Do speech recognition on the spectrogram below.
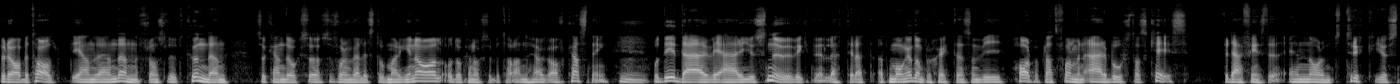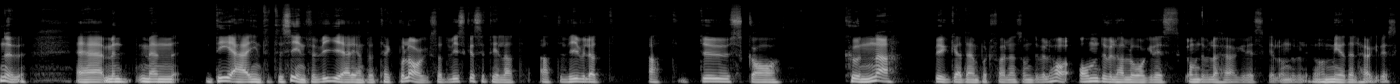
bra betalt i andra änden från slutkunden så kan du också så får du en väldigt stor marginal och då kan du också betala en hög avkastning. Och det är där vi är just nu, vilket har lett till att, att många av de projekten som vi har på plattformen är bostadscase. För där finns det enormt tryck just nu. Eh, men, men det är inte Tessin, för vi är egentligen ett techbolag, så att vi ska se till att, att vi vill att, att du ska kunna bygga den portföljen som du vill ha. Om du vill ha låg risk, om du vill ha hög risk eller om du vill liksom ha medelhög risk.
